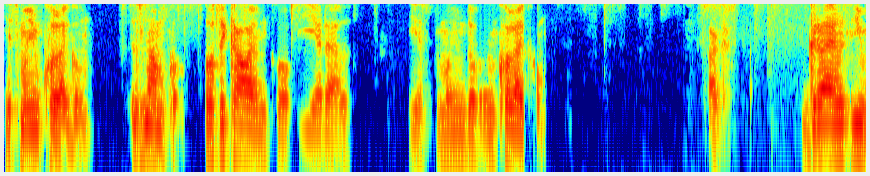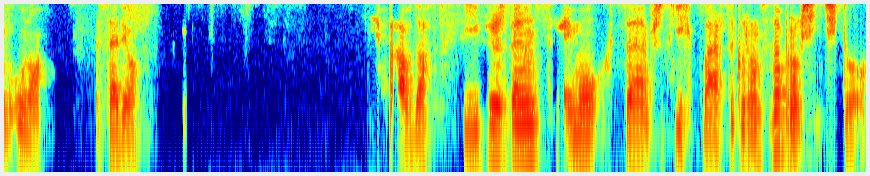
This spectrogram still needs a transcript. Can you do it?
jest moim kolegą. Znam go, dotykałem go IRL. Jest moim dobrym kolegą. Tak. Grałem z nim w UNO. Serio. Prawda. I korzystając z fejmu, chcę wszystkich bardzo gorąco zaprosić do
